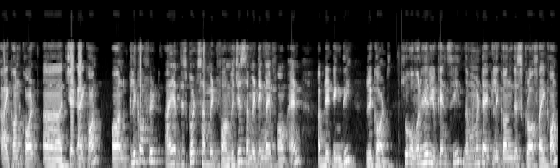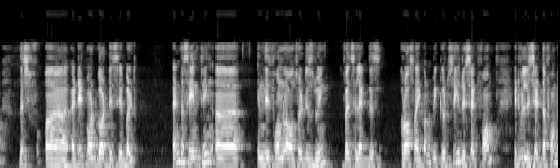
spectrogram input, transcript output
icon called uh, check icon on click of it I have this called submit form which is submitting my form and updating the records. So over here you can see the moment I click on this cross icon this uh, edit mode got disabled. And the same thing uh, in the formula also it is doing. If I select this cross icon we could see reset form. It will reset the form.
